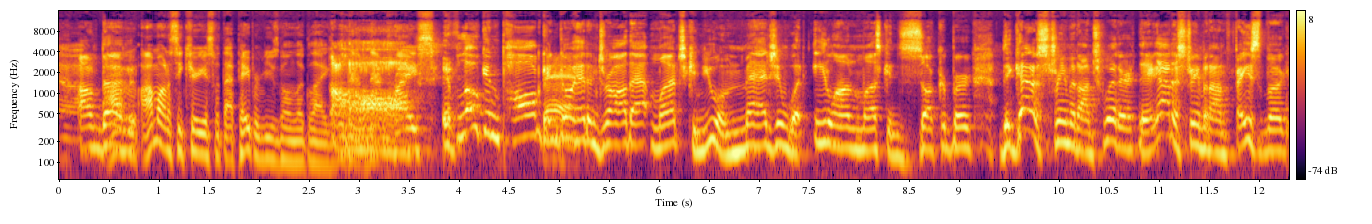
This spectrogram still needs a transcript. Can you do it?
I'm done. I'm, I'm honestly curious what that pay-per-view is gonna look like that, that Oh, price If Logan Paul can go ahead and draw that much, can you imagine what Elon Musk and Zuckerberg? They got to stream it on Twitter. They got to stream it on Facebook.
